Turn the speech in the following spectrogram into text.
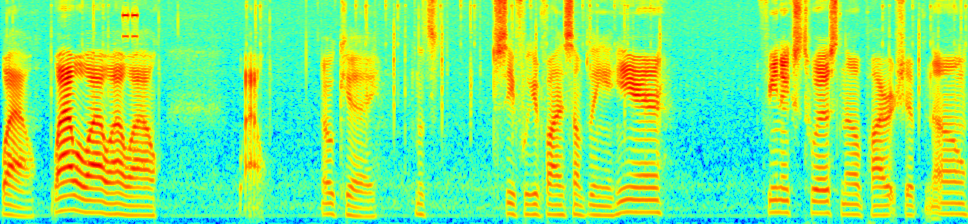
Wow. Wow, wow, wow, wow. Wow. Okay. Let's see if we can find something in here. Phoenix Twist, no. Pirate Ship, no.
